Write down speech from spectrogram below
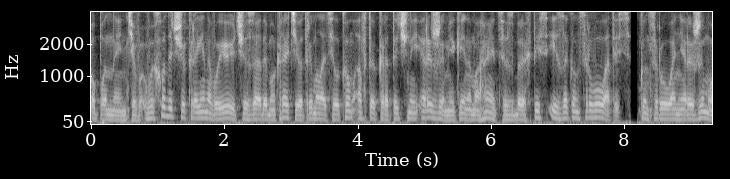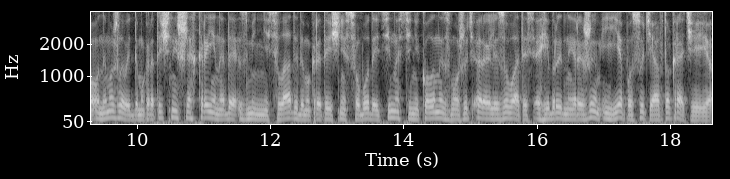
опонентів. Виходить, що країна, воюючи за демократію, отримала цілком автократичний режим, який намагається зберегтись і законсервуватись. Консервування режиму унеможливить демократичний шлях країни, де змінність влади, демократичні свободи і цінності ніколи не зможуть реалізуватись. Гібридний режим і є по суті автократією.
